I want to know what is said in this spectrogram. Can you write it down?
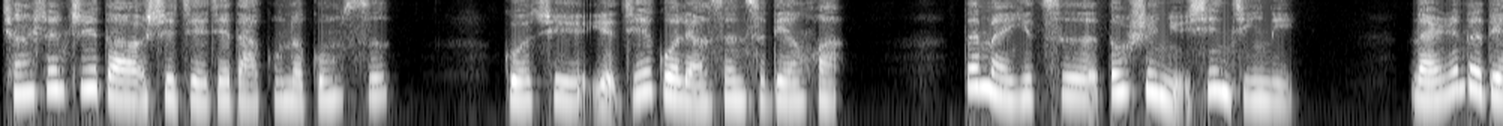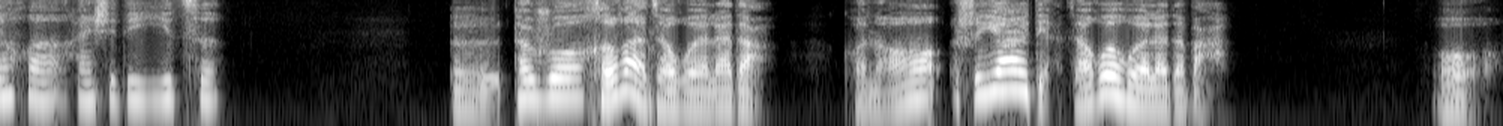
强生知道是姐姐打工的公司，过去也接过两三次电话，但每一次都是女性经理。男人的电话还是第一次。呃，他说很晚才回来的，可能十一二点才会回来的吧。哦，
